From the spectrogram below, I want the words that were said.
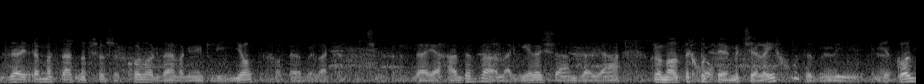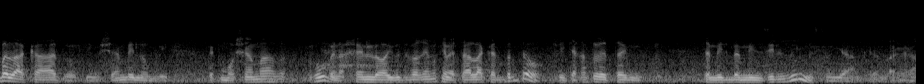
זו הייתה משאת נפשו של כל רקדן ורקדנית להיות חבר בלהקת שירה. זה היה הדבר, להגיע לשם זה היה, כלומר זה חותמת של האיכות, אדוני. לרקוד בלהקה הזאת עם שם בינלאומי, וכמו שאמר ראובן, אכן לא היו דברים אחרים, הייתה להקת בדור, שהתייחסו תמיד במין זלזול מסוים, כן, להקה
